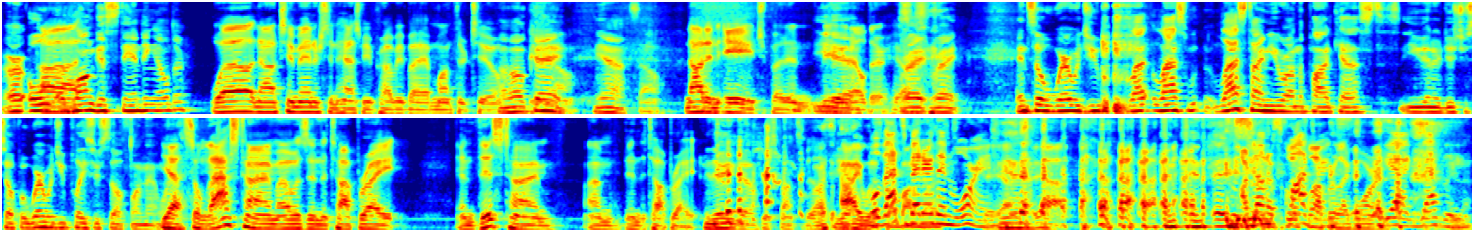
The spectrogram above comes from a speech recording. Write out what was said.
our old Uh, longest standing elder. Well, now Tim Anderson has me probably by a month or two. Okay. you know. Yeah. So not in age, but in being yeah. an elder. Yeah. Right, right. And so, where would you last last time you were on the podcast? You introduced yourself, but where would you place yourself on that one? Yeah. So last time I was in the top right, and this time I'm in the top right. There you go. Responsibility. th- I would Well, that's better than Warren. Yeah. yeah. And, and, and I'm not a flip flopper like Warren. Yeah, exactly. Wow.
